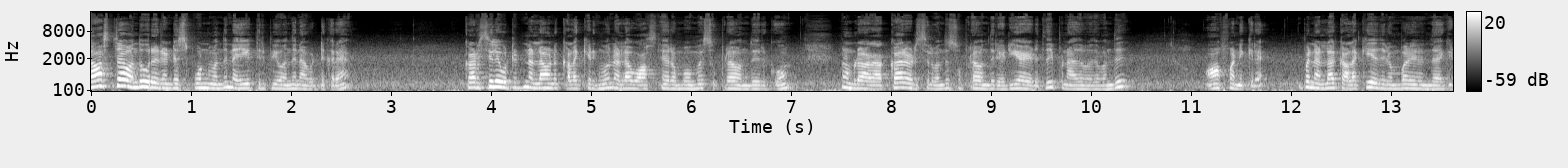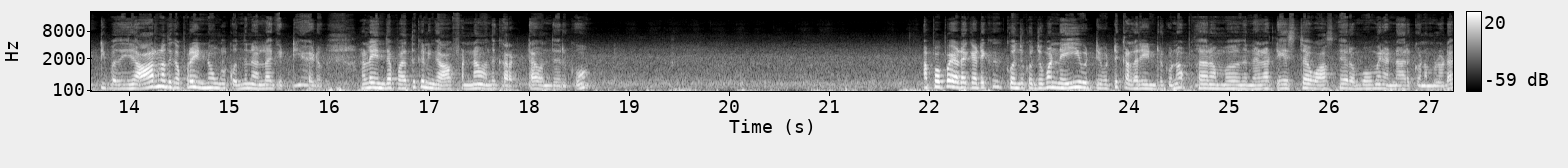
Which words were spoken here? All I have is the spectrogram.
லாஸ்ட்டாக வந்து ஒரு ரெண்டு ஸ்பூன் வந்து நெய் திருப்பி வந்து நான் விட்டுக்கிறேன். கடைசியில் விட்டுட்டு நல்லா வந்து கலக்கி எடுக்கும்போது நல்லா வாசனை ரொம்பவுமே சூப்பராக வந்து இருக்கும். நம்மளோட அக்கார அடிசல் வந்து சூப்பராக வந்து ரெடி ஆகிடுது இப்போ நான் அதை வந்து ஆஃப் பண்ணிக்கிறேன். இப்போ நல்லா கலக்கி அது ரொம்ப இந்த கெட்டி பதம் ஆறுனதுக்கப்புறம் இன்னும் உங்களுக்கு வந்து நல்லா கெட்டியாகிடும் அதனால் இந்த பதத்துக்கு நீங்கள் ஆஃப் பண்ணால் வந்து கரெக்டாக வந்து இருக்கும். அப்பப்போ இடக்கடைக்கு கொஞ்சம் கொஞ்சமாக நெய் விட்டு விட்டு கலரின்னு இருக்கணும். அப்போ தான் ரொம்ப நல்லா டேஸ்ட்டாக வாசனை ரொம்பவுமே நல்லாயிருக்கும் நம்மளோட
